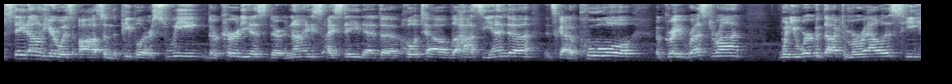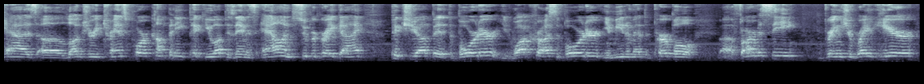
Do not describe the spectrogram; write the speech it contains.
stay down here was awesome. The people are sweet, they're courteous, they're nice. I stayed at the Hotel La Hacienda. It's got a pool, a great restaurant when you work with Dr. Morales, he has a luxury transport company pick you up. His name is Alan, super great guy. Picks you up at the border. You walk across the border. You meet him at the Purple uh, Pharmacy. Brings you right here.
